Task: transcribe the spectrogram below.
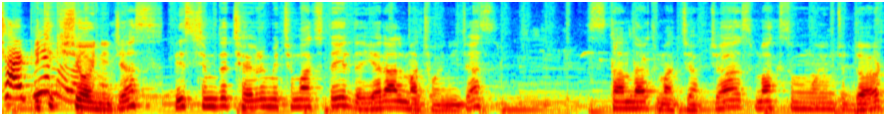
Çarpıya İki kişi var? oynayacağız. Biz şimdi çevrim içi maç değil de yerel maç oynayacağız. Standart maç yapacağız. Maksimum oyuncu 4.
